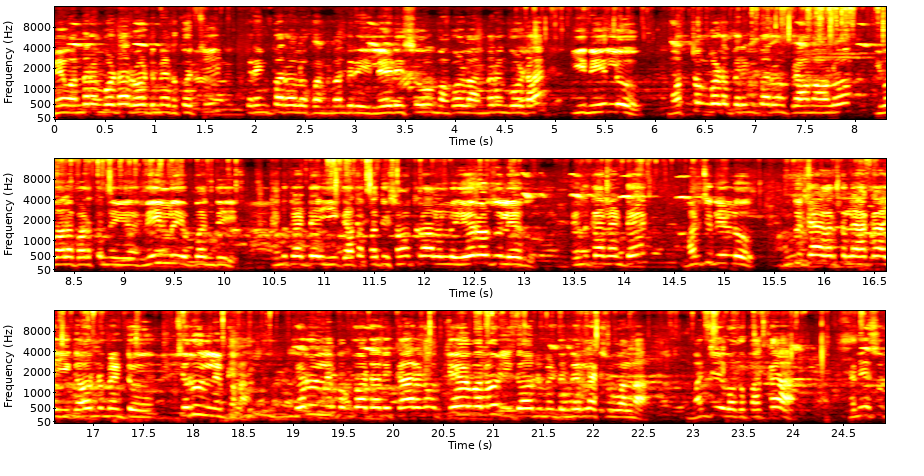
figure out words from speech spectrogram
మేమందరం కూడా రోడ్డు మీదకి వచ్చి పెరింగపురంలో కొంతమంది లేడీస్ మగవాళ్ళు అందరం కూడా ఈ నీళ్ళు మొత్తం కూడా పెరింగపురం గ్రామంలో ఇవాళ పడుతున్న నీళ్ళు ఇబ్బంది. ఎందుకంటే ఈ గత పది సంవత్సరాలలో ఏ రోజు లేదు. ఎందుకంటే మంచినీళ్ళు ముందు జాగ్రత్త లేక ఈ గవర్నమెంట్ చెరువులు నింపల. చెరువులు నింపకపోవడానికి కారణం కేవలం ఈ గవర్నమెంట్ నిర్లక్ష్యం వల్ల. మంచి ఒక పక్క కనీసం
